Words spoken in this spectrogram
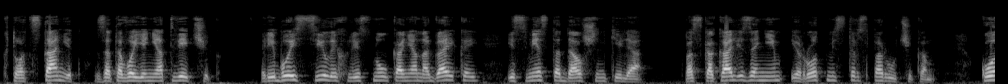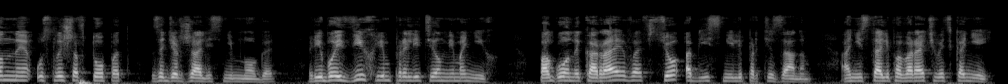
Кто отстанет, за того я не ответчик». Рябой с силой хлестнул коня нагайкой и с места дал шинкеля. Поскакали за ним и ротмистер с поручиком. Конные, услышав топот, задержались немного. Рябой вихрем пролетел мимо них. Погоны Караева все объяснили партизанам. Они стали поворачивать коней.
